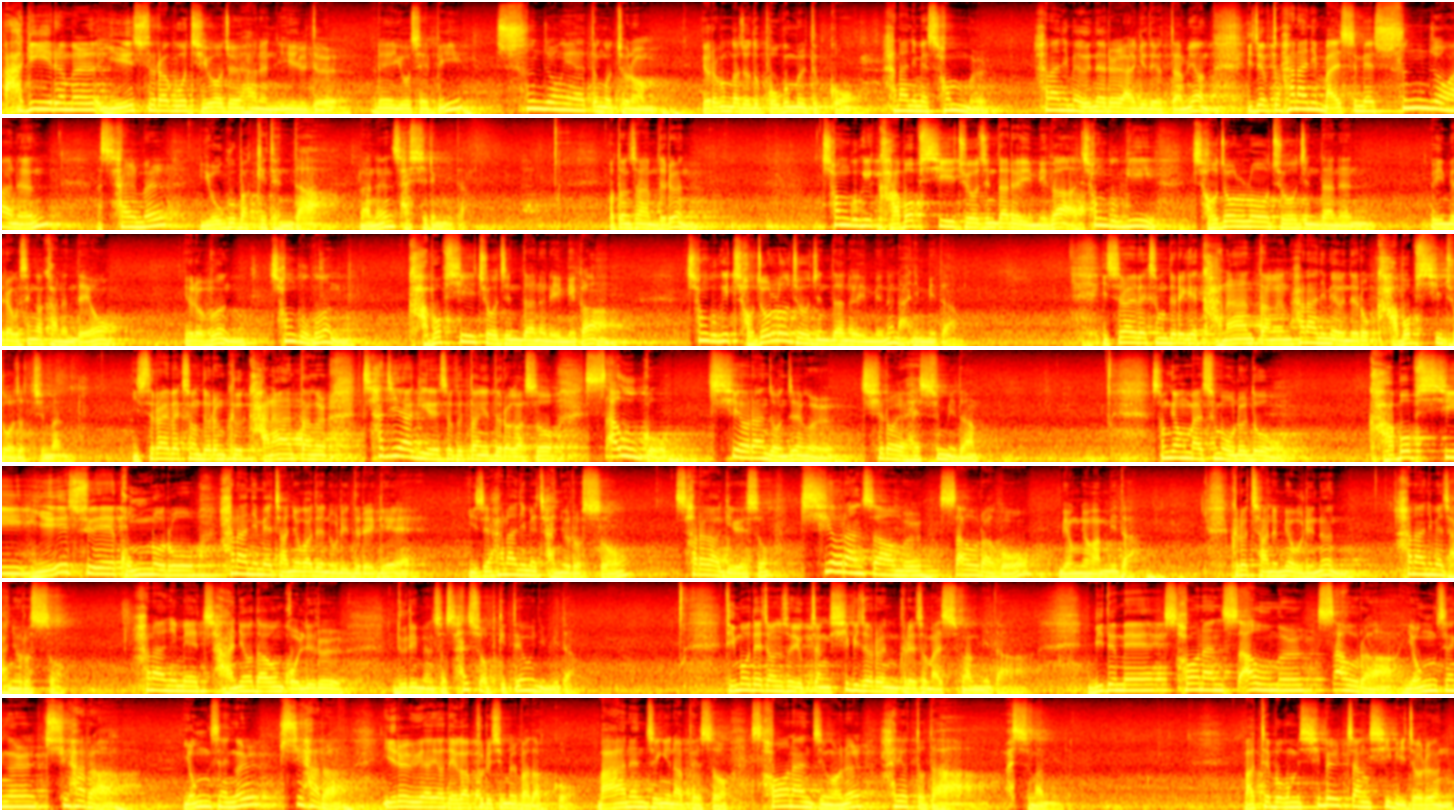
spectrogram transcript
아기 이름을 예수라고 지어줘야 하는 일들에 요셉이 순종해야 했던 것처럼 여러분과 저도 복음을 듣고 하나님의 선물, 하나님의 은혜를 알게 되었다면 이제부터 하나님 말씀에 순종하는 삶을 요구받게 된다라는 사실입니다. 어떤 사람들은 천국이 값없이 주어진다는 의미가 천국이 저절로 주어진다는 의미라고 생각하는데요. 여러분, 천국은 값없이 주어진다는 의미가 천국이 저절로 주어진다는 의미는 아닙니다. 이스라엘 백성들에게 가나안 땅은 하나님의 은혜로 값없이 주어졌지만 이스라엘 백성들은 그 가나안 땅을 차지하기 위해서 그 땅에 들어가서 싸우고 치열한 전쟁을 치러야 했습니다. 성경 말씀은 오늘도 값없이 예수의 공로로 하나님의 자녀가 된 우리들에게 이제 하나님의 자녀로서 살아가기 위해서 치열한 싸움을 싸우라고 명령합니다. 그렇지 않으면 우리는 하나님의 자녀로서 하나님의 자녀다운 권리를 누리면서 살 수 없기 때문입니다. 디모데전서 6장 12절은 그래서 말씀합니다. 믿음의 선한 싸움을 싸우라 영생을 취하라 영생을 취하라 이를 위하여 내가 부르심을 받았고 많은 증인 앞에서 선한 증언을 하였도다 말씀합니다. 마태복음 11장 12절은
